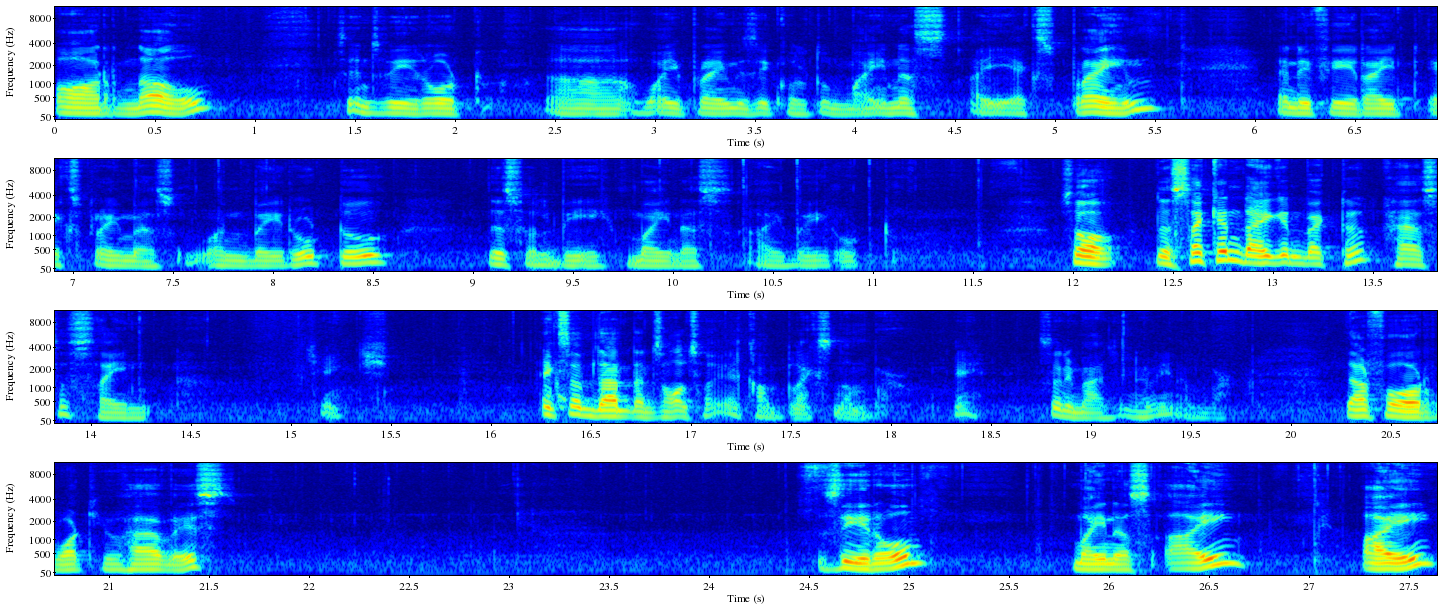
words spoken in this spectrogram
are now since we wrote uh, y prime is equal to minus i x prime and if we write x prime as 1 by root 2 this will be minus i by root 2. So, the second eigenvector has a sign change except that that is also a complex number okay. it is an imaginary number. Therefore, what you have is 0 minus i, i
